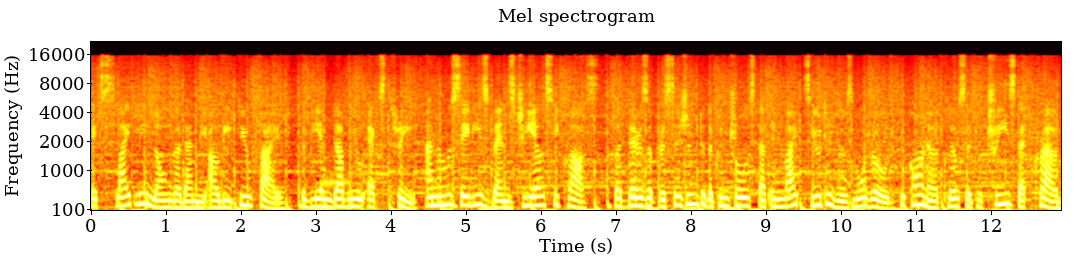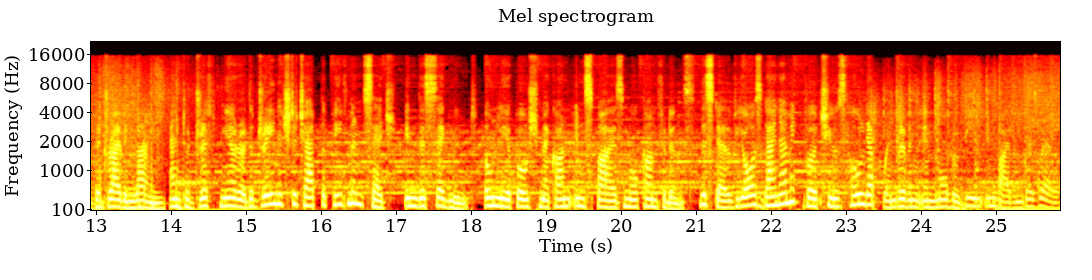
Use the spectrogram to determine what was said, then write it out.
it's slightly longer than the Audi Q5, the BMW X3 and the Mercedes-Benz GLC class, but there is a precision to the controls that invites you to use more road to corner closer to trees that crowd the driving line and to drift nearer the drainage to chat the pavement's edge. In this segment, only a Porsche Macan inspires more confidence. The Stelvio's dynamic virtues hold up when driven in more routine environs as well.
